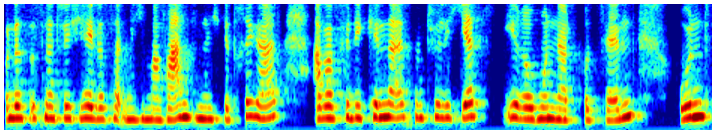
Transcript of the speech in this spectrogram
Und das ist natürlich, hey, das hat mich immer wahnsinnig getriggert. Aber für die Kinder ist natürlich jetzt ihre 100 Prozent. Und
